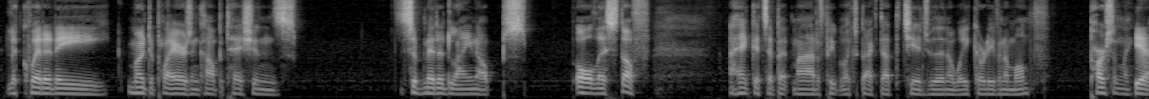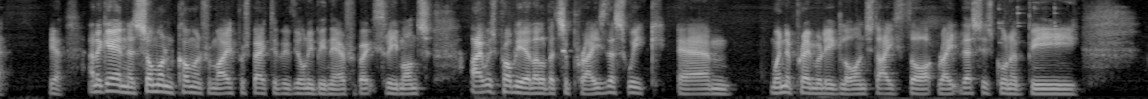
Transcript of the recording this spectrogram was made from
liquidity, amount of players and competitions, submitted lineups, all this stuff, I think it's a bit mad if people expect that to change within a week or even a month. Personally, yeah, yeah. And again, as someone coming from my perspective, we've only been there for about three months. I was probably a little bit surprised this week. Um, when the Premier League launched, I thought, right, this is going to be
